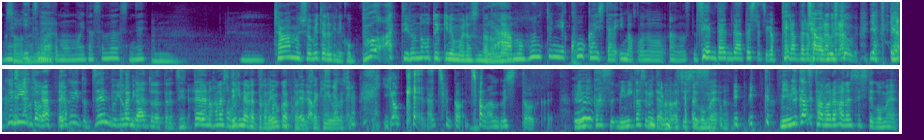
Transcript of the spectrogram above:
ねねいつまでも思い出せますね。うんうん。茶碗蒸しを見た時にこうブワーっていろんなこと一気に思い出すんだろうね。いやーもう本当に後悔した今このあの前段で私たちがペラペラペ茶ラペラ。碗蒸しといや 逆に言うと逆に言うと全部読んだ後だったら絶対あの話できなかったからよかったんで先に言わせて余計な茶碗茶碗蒸しトーク耳かす耳かすみたいな話してごめん。耳かすたまる話してごめん。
